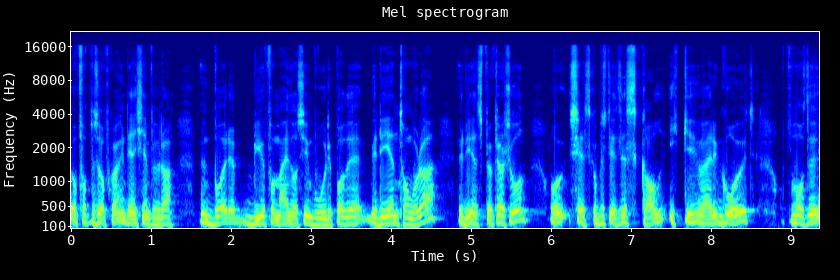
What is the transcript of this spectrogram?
og fått med seg oppgangen, det er kjempebra. Men Borr blir for meg nå symbolet på det ren tombola, ren spekulasjon. Og selskapets ledelse skal ikke være, gå ut og på en måte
